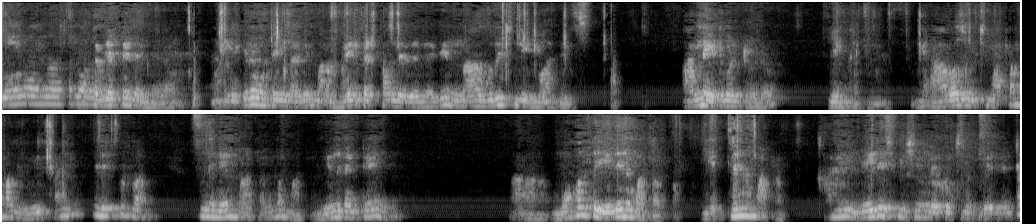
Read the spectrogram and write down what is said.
నేను వైరల్ ఒకటి అవుతాను చెప్పేది కదా మన దగ్గర ఉంటే ఇలాంటి మనం బయట పెట్టడం లేదనేది నా గురించి నీకు బాగా తెలుసు. అన్న ఎటువంటి వాడు ఏం కథ నేను ఆ రోజు వచ్చి మాట్లాడ మళ్ళీ కానీ నేను ఎప్పుడు రాను. నేనేం మాట్లాడగా మాట్లాడను. ఎందుకంటే ఆ, మొహంతో ఏదైనా మాట్లాడతాం. ఎట్లయినా మాట్లాడతాం. కానీ లేడీస్ విషయంలోకి వచ్చినప్పుడు ఏంటంటే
